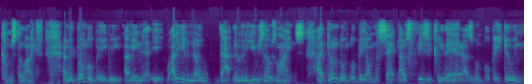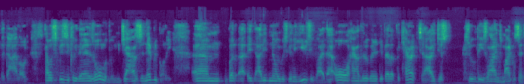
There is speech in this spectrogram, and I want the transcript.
comes to life. And with Bumblebee, we, I mean, it, I didn't even know that they were going to use those lines. I'd done Bumblebee on the set, and I was physically there as Bumblebee doing the dialogue. I was physically there as all of them, Jazz and everybody. Um, but I, I didn't know he was going to use it like that or how they were going to develop the character. I just through these lines, Michael said,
